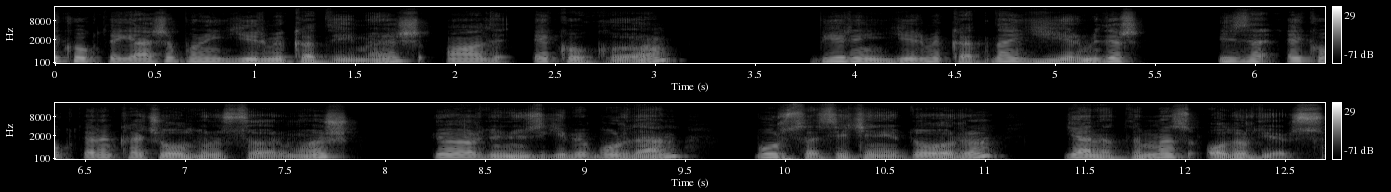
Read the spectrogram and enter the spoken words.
Ekok da gerçi bunun 20 katıymış. O halde ekoku 1'in 20 katına 20'dir. Bizden ekokların kaç olduğunu sormuş. Gördüğünüz gibi buradan Bursa seçeneği doğru yanıtımız olur diyoruz.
